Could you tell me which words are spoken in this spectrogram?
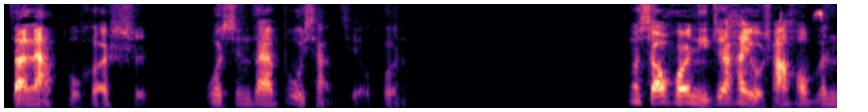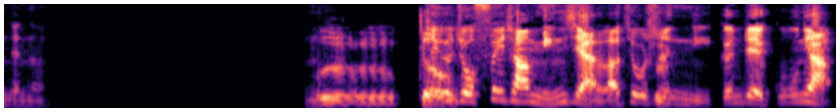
咱俩不合适，我现在不想结婚。那小伙儿，你这还有啥好问的呢？嗯，这个就非常明显了，就是你跟这姑娘，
